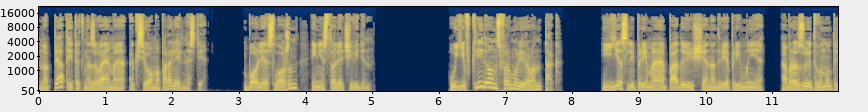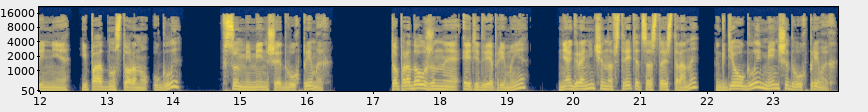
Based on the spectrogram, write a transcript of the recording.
но пятый, так называемая аксиома параллельности, более сложен и не столь очевиден. У Евклида он сформулирован так и если прямая, падающая на две прямые, образует внутренние и по одну сторону углы, в сумме меньше двух прямых, то продолженные эти две прямые неограниченно встретятся с той стороны, где углы меньше двух прямых.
